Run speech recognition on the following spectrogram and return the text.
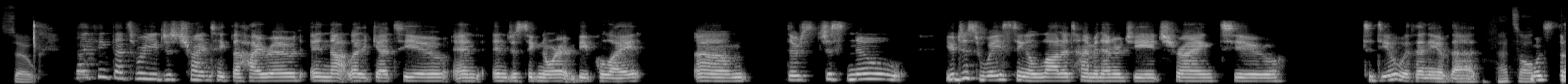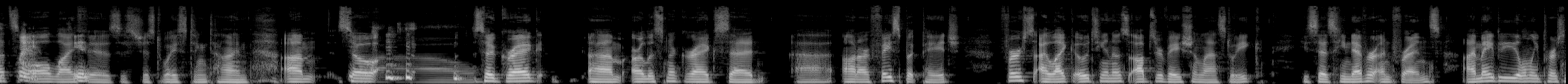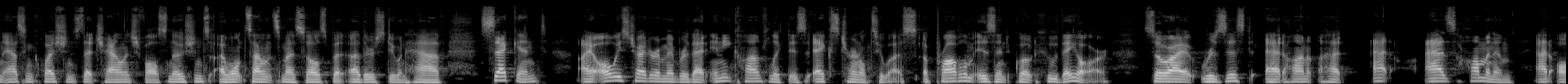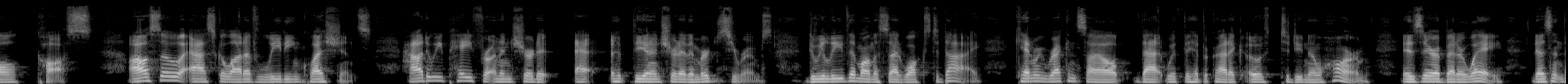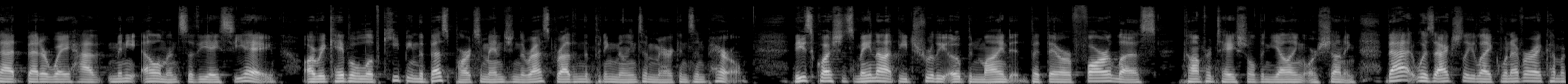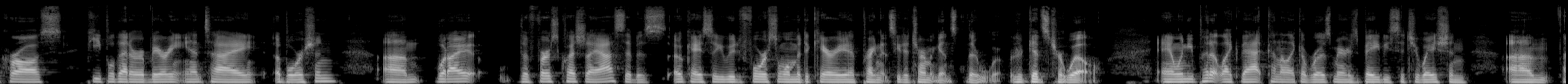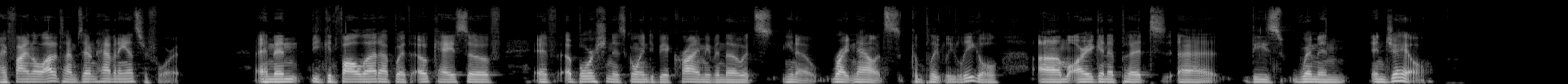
So I think that's where you just try and take the high road and not let it get to you, and and just ignore it and be polite. Um, there's just no. You're just wasting a lot of time and energy trying to to deal with any of that. that's all. What's the That's point? all life Yeah. is. It's just wasting time. Um, so Wow. So Greg, um, our listener Greg said uh, on our Facebook page, first, I like Otieno's observation last week. He says he never unfriends. I may be the only person asking questions that challenge false notions. I won't silence myself, but others do and have. Second, I always try to remember that any conflict is external to us. A problem isn't, quote, who they are. So I resist at, hon- at, at ad hominem at all costs. I also ask a lot of leading questions. How do we pay for uninsured at uh, the uninsured at emergency rooms? Do we leave them on the sidewalks to die? Can we reconcile that with the Hippocratic oath to do no harm? Is there a better way? Doesn't that better way have many elements of the ACA? Are we capable of keeping the best parts and managing the rest rather than putting millions of Americans in peril? These questions may not be truly open-minded, but they are far less confrontational than yelling or shunning. That was actually like whenever I come across people that are very anti-abortion, um, what I the first question I asked them is, okay, so you would force a woman to carry a pregnancy to term against their against her will, and when you put it like that, kind of like a Rosemary's Baby situation, um, I find a lot of times they don't have an answer for it, and then you can follow that up with, okay, so if if abortion is going to be a crime, even though it's you know right now it's completely legal, um, are you going to put uh, these women in jail?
